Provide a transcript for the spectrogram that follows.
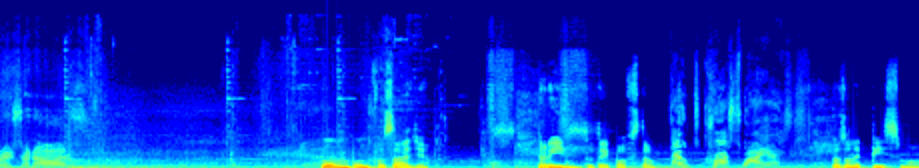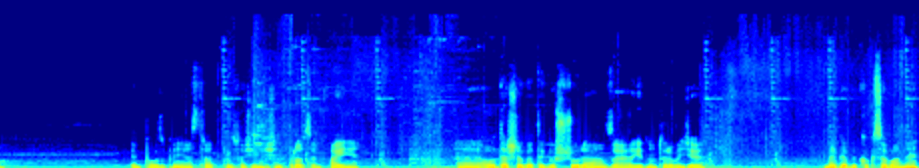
prisoners. Bum, bunt w osadzie. Trin tutaj powstał. Wrodzone pismo. Tempo uzupełnienia strat plus 80%, fajnie. E, ołtarz tego szczura za jedną turę będzie mega wykoksowany.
